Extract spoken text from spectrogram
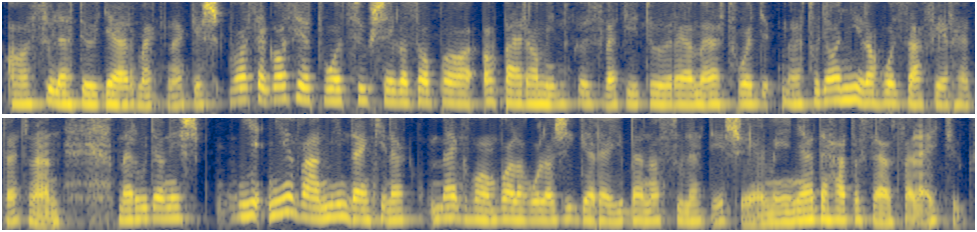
a születő gyermeknek, és valószínűleg azért volt szükség az apa, apára, mint közvetítő, közvetítőre, mert hogy, mert hogy annyira hozzáférhetetlen. Mert ugyanis nyilván mindenkinek megvan valahol a zsigereiben a születés élménye, de hát azt elfelejtjük.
